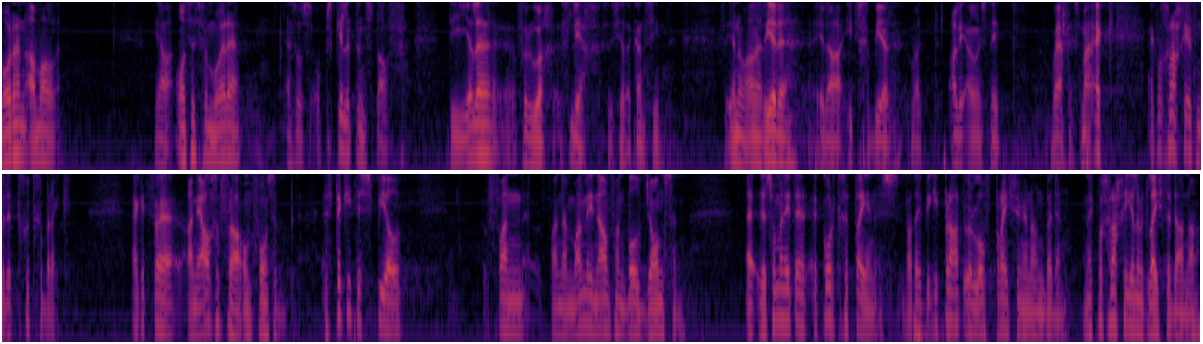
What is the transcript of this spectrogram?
Morgen allemaal, ja, ons is vanmorgen, is ons op skeleton staf, die hele verhoog is leeg, soos julle kan sien. Voor een of ander rede het daar iets gebeur, wat al die ouwens net weg is. Maar ek, ek wil graag geef, moet dit goed gebruik. Ek het vir Anel gevra om vir ons een stikkie te speel van, van een man met die naam van Bill Johnson, uh, dit is sommer net een kort getuienis, wat hy bykie praat oor lofprysing en aanbidding, en ek wil graag julle met luister daarna,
